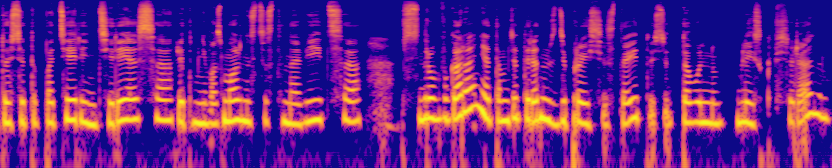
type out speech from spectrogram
То есть это потеря интереса, при этом невозможность остановиться. Синдром выгорания там где-то рядом с депрессией стоит, то есть это довольно близко все рядом.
